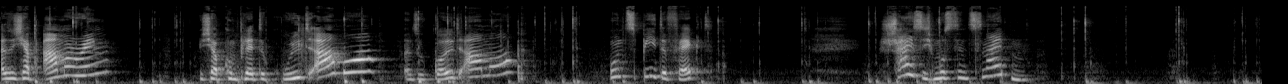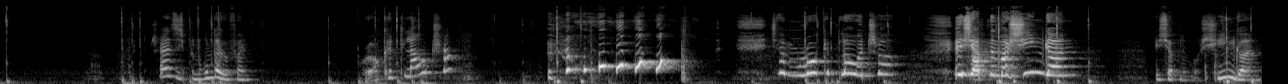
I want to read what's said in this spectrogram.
Also ich habe Armoring. Ich habe komplette Gold Armor. Also Gold Armor. Und Speed Effekt. Scheiße, ich muss den snipen. Scheiße, ich bin runtergefallen. Rocket Launcher? ich habe einen Rocket Launcher. Ich habe eine Machine Gun. Ich habe eine Machine Gun.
